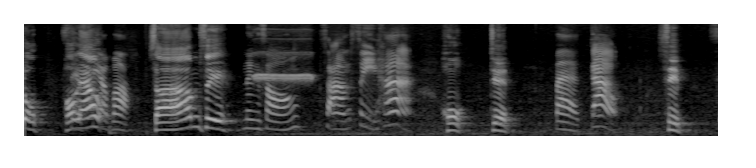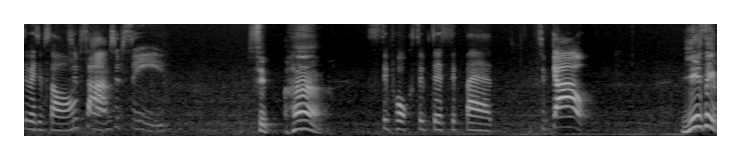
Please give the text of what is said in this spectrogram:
จบพร้อมแล้วเสียเปรียบอะสามสี่หนึ่งสองสามสี่ห้าหกเจ็ด แปดเก้าสิบสิบเอ็ดสิบสองสิบสามสิบสี่สิบห้าสิบหกสิบเจ็ดสิบแปดสิบเก้ายี่สิบ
